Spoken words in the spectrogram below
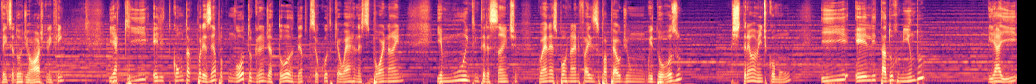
vencedor de Oscar, enfim. E aqui ele conta, por exemplo, com outro grande ator dentro do seu curto, que é o Ernest Borgnine, e é muito interessante. O Ernest Borgnine faz o papel de um idoso extremamente comum e ele está dormindo e aí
